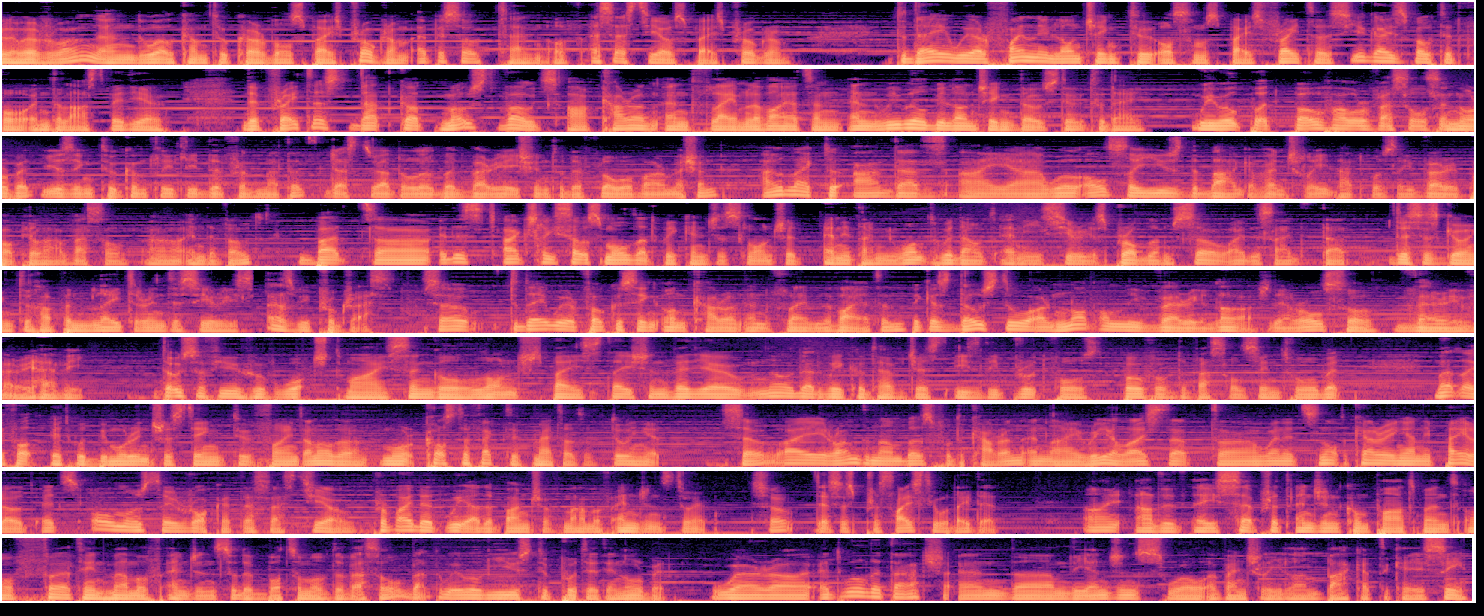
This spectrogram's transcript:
Hello everyone and welcome to Kerbal Space Program, episode 10 of SSTO Space Program. Today we are finally launching two awesome space freighters you guys voted for in the last video. The freighters that got most votes are Charon and Flame Leviathan and we will be launching those two today. We will put both our vessels in orbit using two completely different methods, just to add a little bit variation to the flow of our mission. I would like to add that I uh, will also use the bug eventually, that was a very popular vessel uh, in the vote, but uh, it is actually so small that we can just launch it anytime we want without any serious problems, so I decided that this is going to happen later in the series as we progress. So today we're focusing on Charon and Flame Leviathan because those two are not only very large, they are also very very heavy. Those of you who've watched my single launch space station video know that we could have just easily brute forced both of the vessels into orbit, but I thought it would be more interesting to find another, more cost effective method of doing it. So I ran the numbers for the Charon and I realized that uh, when it's not carrying any payload, it's almost a rocket SSTO, provided we add a bunch of mammoth engines to it. So this is precisely what I did. I added a separate engine compartment of 13 mammoth engines to the bottom of the vessel that we will use to put it in orbit, where uh, it will detach and um, the engines will eventually land back at the KSC.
